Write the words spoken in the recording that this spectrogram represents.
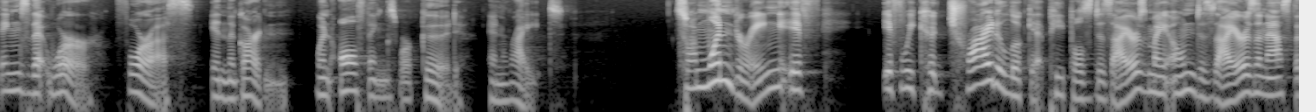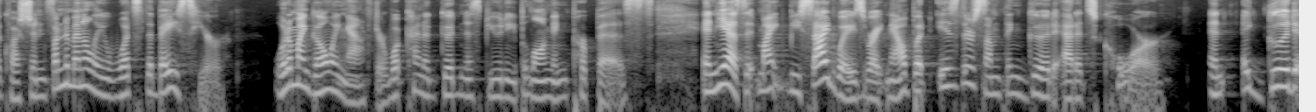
things that were for us in the garden when all things were good and right. So I'm wondering if if we could try to look at people's desires, my own desires, and ask the question fundamentally, what's the base here? What am I going after? What kind of goodness, beauty, belonging, purpose? And yes, it might be sideways right now, but is there something good at its core and a good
